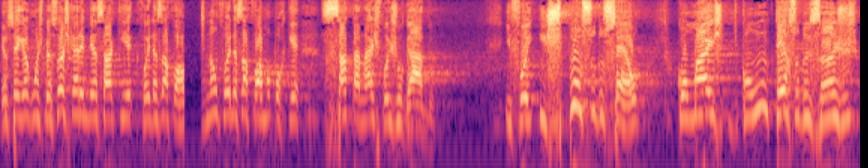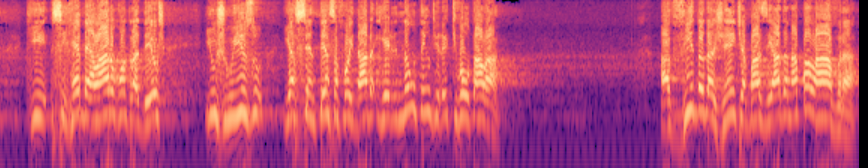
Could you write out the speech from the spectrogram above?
Eu sei que algumas pessoas querem pensar que foi dessa forma. Mas não foi dessa forma porque Satanás foi julgado e foi expulso do céu com mais com um terço dos anjos que se rebelaram contra Deus e o juízo e a sentença foi dada e ele não tem o direito de voltar lá. A vida da gente é baseada na palavra,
